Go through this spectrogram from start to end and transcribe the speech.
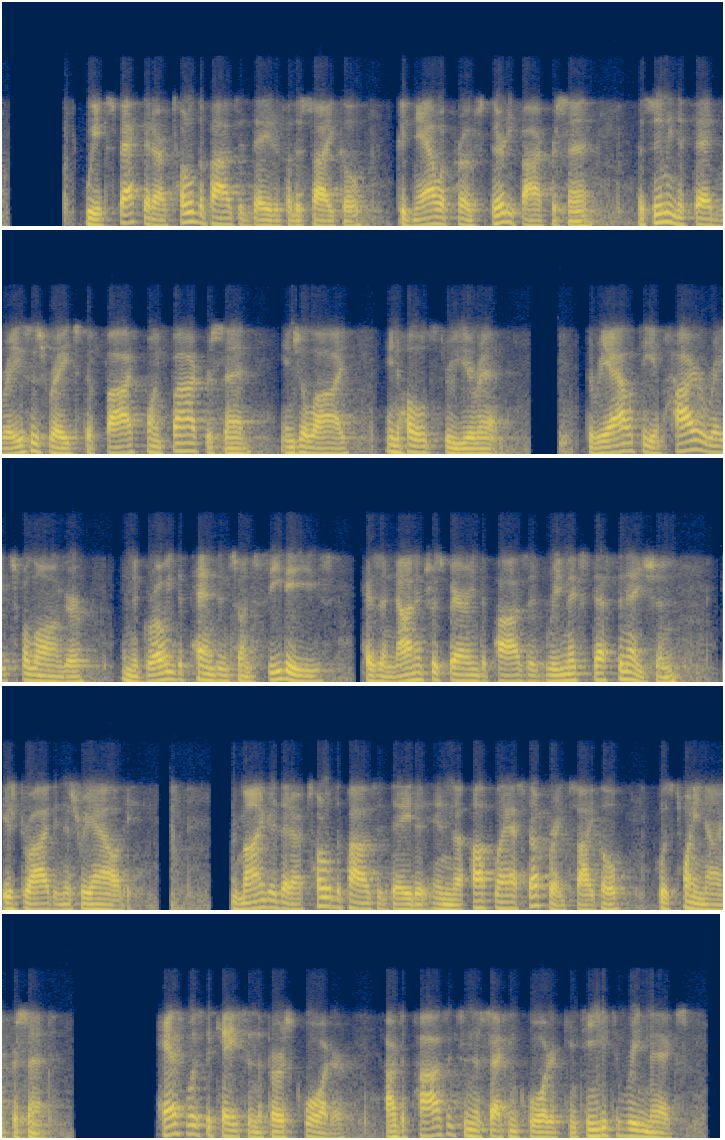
We expect that our total deposit beta for the cycle could now approach 35%, assuming the Fed raises rates to 5.5% in July and holds through year-end. The reality of higher rates for longer and the growing dependence on CDs as a non-interest-bearing deposit remix destination is driving this reality. Reminder that our total deposit beta in the last uprate cycle was 29%. As was the case in the first quarter, our deposits in the second quarter continued to remix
